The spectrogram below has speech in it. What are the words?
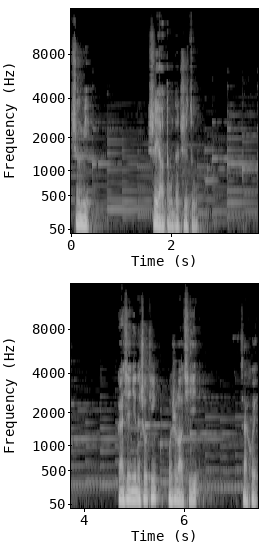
生命是要懂得知足。感谢您的收听，我是老齐，再会。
